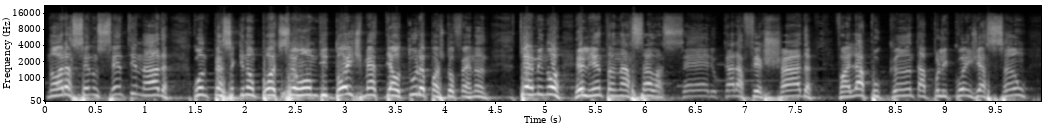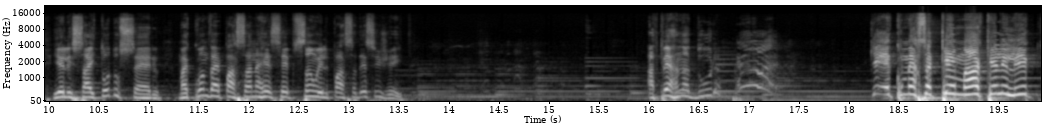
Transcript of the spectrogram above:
Na hora você não sente nada. Quando pensa que não pode ser um homem de dois metros de altura, pastor Fernando. Terminou, ele entra na sala sério, cara fechada, vai lá para o canto, aplicou a injeção e ele sai todo sério. Mas quando vai passar na recepção, ele passa desse jeito. A perna dura. É, que começa a queimar aquele líquido.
